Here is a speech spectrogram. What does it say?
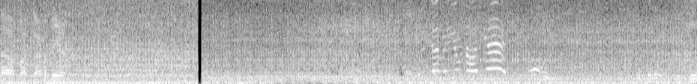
ਦਾ ਆਪਾਂ ਕੱਢਦੇ ਆਂ। ਦੂਜਾ ਵੀਡੀਓ ਬਣਾ ਲਈਏ ਪਿੱਛੇ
